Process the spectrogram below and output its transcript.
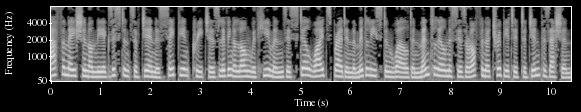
Affirmation on the existence of jinn as sapient creatures living along with humans is still widespread in the Middle Eastern world and mental illnesses are often attributed to jinn possession.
